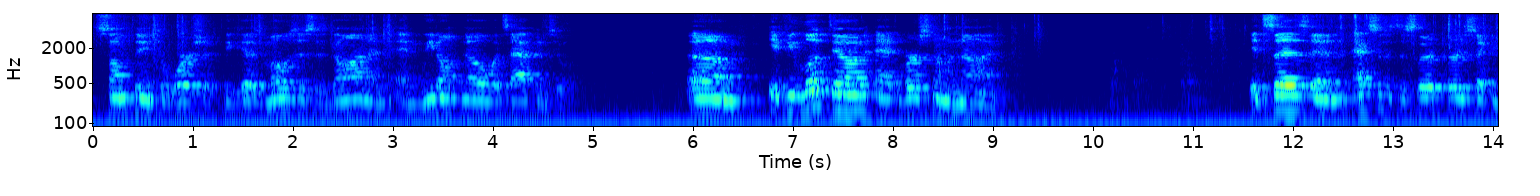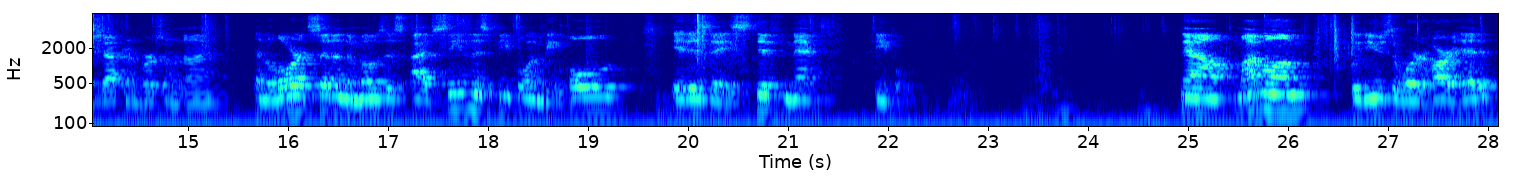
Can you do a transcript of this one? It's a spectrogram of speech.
something to worship because Moses is gone and, and we don't know what's happened to him." Um, if you look down at verse number nine. It says in Exodus, the 32nd chapter, in verse number 9, And the Lord said unto Moses, I have seen this people, and behold, it is a stiff necked people. Now, my mom would use the word hard headed.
